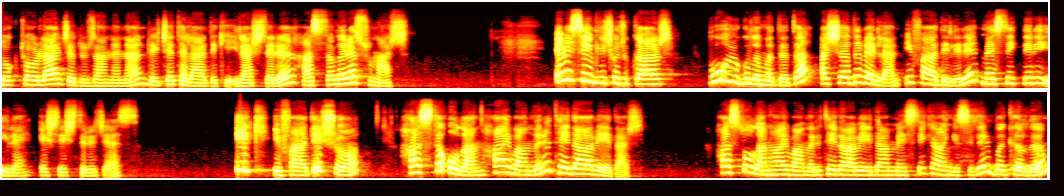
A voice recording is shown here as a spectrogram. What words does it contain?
doktorlarca düzenlenen reçetelerdeki ilaçları hastalara sunar. Evet sevgili çocuklar, bu uygulamada da aşağıda verilen ifadeleri meslekleri ile eşleştireceğiz. İlk ifade şu, hasta olan hayvanları tedavi eder. Hasta olan hayvanları tedavi eden meslek hangisidir? Bakalım.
